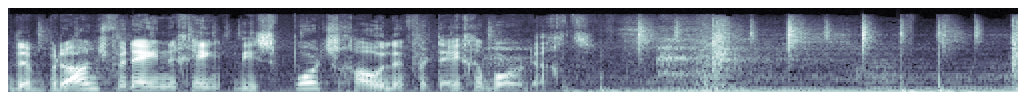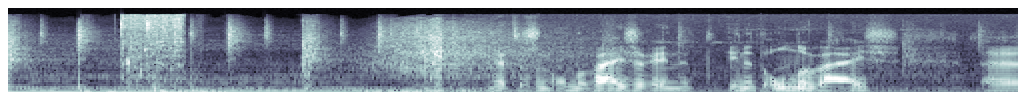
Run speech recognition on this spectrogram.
de branchevereniging die sportscholen vertegenwoordigt. Net als een onderwijzer in het, in het onderwijs, uh,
